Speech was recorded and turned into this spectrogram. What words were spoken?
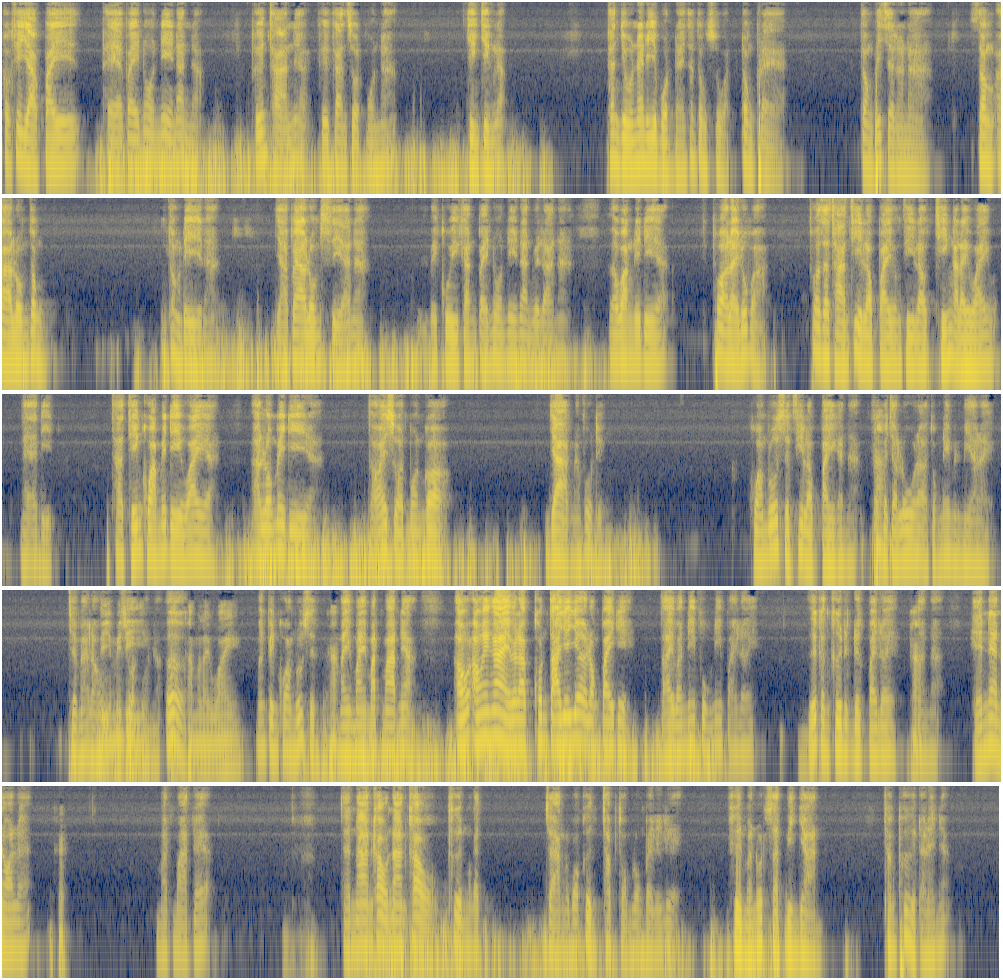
พวกที่อยากไปแผ่ไปโน่นนี่นั่นน่ะพื้นฐานเนี่ยคือการสวดมนต์นะ จริง ๆ แล้ว ท่านอยู่ในนิยบทไหน ท่านต้องสวดต้องแปล ต้องพิจารณา ต้องอารมณ์ต้อง ต้องดีนะ อย่าไปอารมณ์เสียนะ ไปคุยกันไปโน่นนี่นั่นเวลานะ ระวังดีๆเพราะอะไรรู้ป่ะ เพราะสถานที่เราไปบางทีเราทิ้งอะไรไว้ในอดีต ถ้าทิ้งความไม่ดีไว้อะอารมณ์ไม่ดีนะต่อให้สวดมนต์ก็ยากนะพูดถึง ความรู้สึกที่เราไปกันนะเราก็จะรู้แล้วตรงนี้มันมีอะไรใช่ไหมเราดีไม่สดีวดมนต์นะเออทำอะไรไว้ มันเป็นความรู้สึกครับใหม่ๆมัดๆเนี่ย เอาเอาง่ายๆ เวลาคนตายเยอะๆลองไปดิตายวันนี้พรุ่งนี้ไปเลย หรือกลางคืนดึก ๆ ไปเลยครับนั่นนะเห็นแน่นอนเลยมัดๆเลยอะแต่นานเข้านานเข้าขึ้นมันก็จางแล้วพอขึ้นทับถมลงไปเรื่อยๆขึ้นมนุษย์สัตว์วิญญาณ ทั้งพืชอะไรเนี่ย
